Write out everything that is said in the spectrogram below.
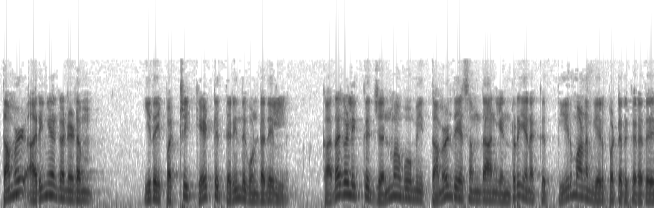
தமிழ் அறிஞர்களிடம் இதை பற்றி கேட்டு தெரிந்து கொண்டதில் கதகளிக்கு ஜென்மபூமி தமிழ் தேசம்தான் என்று எனக்கு தீர்மானம் ஏற்பட்டிருக்கிறது.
